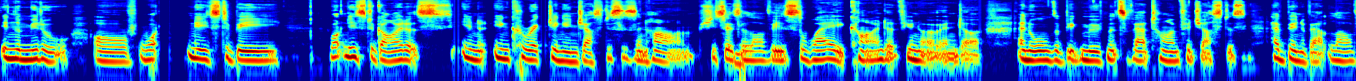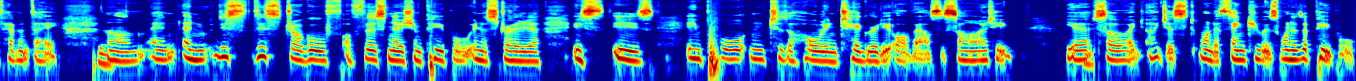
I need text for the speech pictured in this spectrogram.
in the middle of what needs to be what needs to guide us in in correcting injustices and harm. She says yeah. love is the way, kind of, you know, and uh, and all the big movements of our time for justice have been about love, haven't they? Yes. Um, and and this this struggle of First Nation people in Australia is is important to the whole integrity of our society. Yeah, so I, I just want to thank you as one of the people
